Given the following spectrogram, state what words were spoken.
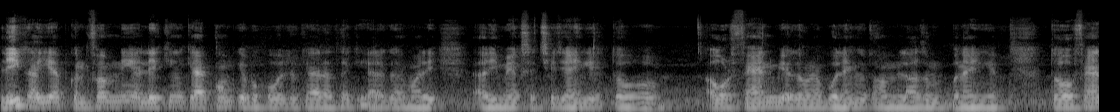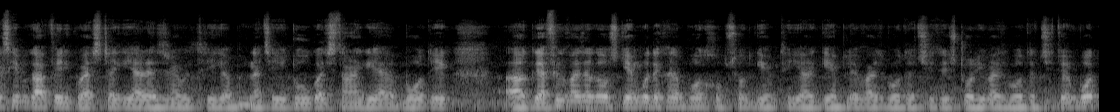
لیک آئی ہے، اب کنفرم نہیں ہے، لیکن کیپ کام کے بقول جو کہہ رہا تھا کہ یار اگر ہماری ریمیکس اچھے جائیں گے تو اور فین بھی اگر انہیں بولیں گے تو ہم لازم بنائیں گے۔ تو فینس کی بھی کافی ریکویسٹ ہے کہ یار ایول تھری کا بننا چاہیے۔ ٹو کا جس طرح گیا ہے، بہت ایک گرافک وائز اگر اس گیم کو دیکھا جائے، بہت خوبصورت گیم تھی۔ یا گیم پلے وائز بہت اچھی تھی اسٹوری وائز بہت اچھی تھی اور بہت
